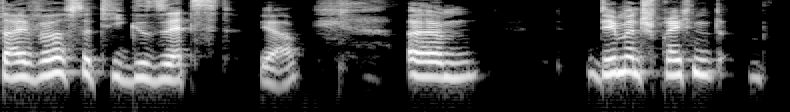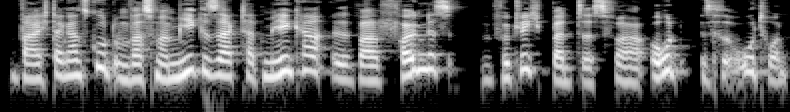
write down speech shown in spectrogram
Diversity gesetzt, ja. Ähm, dementsprechend war ich da ganz gut. Und was man mir gesagt hat, Milka, äh, war folgendes, wirklich, das war O-Ton.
